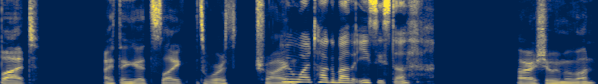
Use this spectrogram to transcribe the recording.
but I think it's like it's worth trying. I mean, why talk about the easy stuff? All right, should we move on?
